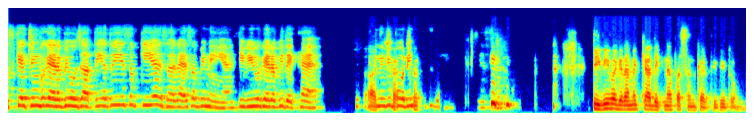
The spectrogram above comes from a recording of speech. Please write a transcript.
स्केचिंग वगैरह भी हो जाती है तो ये सब किया है सर? ऐसा भी नहीं है। टीवी वगैरह भी देखा है। इतनी भी अच्छा बोरिंग अच्छा। टीवी वगैरह में क्या देखना पसंद करती थी तुम?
